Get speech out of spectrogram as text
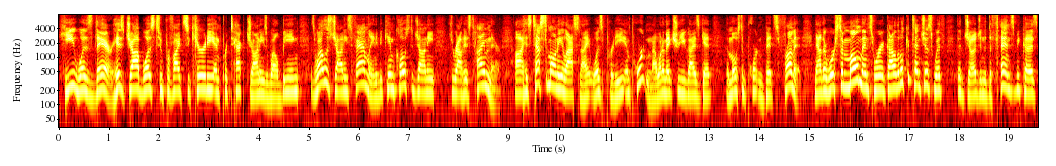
He was there. His job was to provide security and protect Johnny's well being, as well as Johnny's family. And he became close to Johnny throughout his time there. Uh, his testimony last night was pretty important. I want to make sure you guys get the most important bits from it. Now, there were some moments where it got a little contentious with the judge and the defense because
